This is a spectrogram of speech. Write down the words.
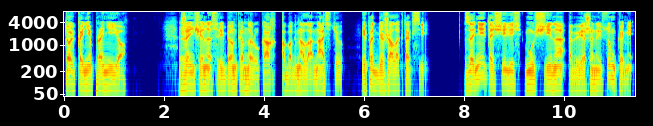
только не про нее. Женщина с ребенком на руках обогнала Настю и подбежала к такси. За ней тащились мужчина, обвешанный сумками,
